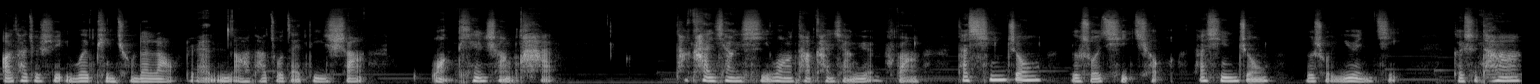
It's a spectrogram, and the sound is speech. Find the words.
啊，他就是一位贫穷的老人，啊他坐在地上往天上看，他看向希望，他看向远方，他心中有所祈求。他心中有所愿景，可是他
